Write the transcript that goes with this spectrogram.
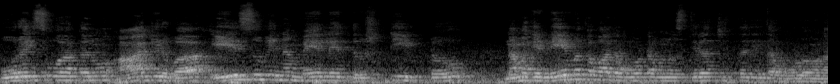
ಪೂರೈಸುವಾತನು ಆಗಿರುವ ಏಸುವಿನ ಮೇಲೆ ದೃಷ್ಟಿ ಇಟ್ಟು ನಮಗೆ ನೇಮಕವಾದ ಓಟವನ್ನು ಸ್ಥಿರ ಚಿತ್ತದಿಂದ ಓಡೋಣ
